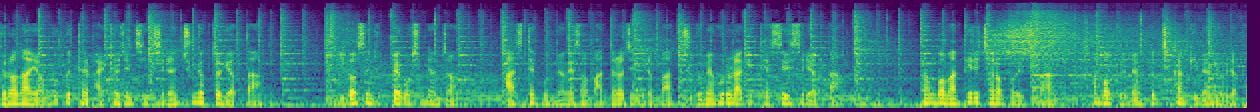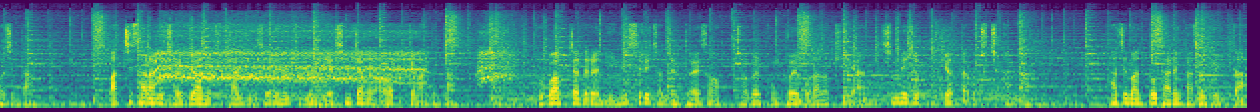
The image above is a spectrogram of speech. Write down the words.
그러나 연구 끝에 밝혀진 진실은 충격적이었다. 이것은 650년 전 아즈텍 문명에서 만들어진 이른바 죽음의 호루라기 데스위슬이었다. 평범한 피리처럼 보이지만 한번 불면 끔찍한 비명이 울려 퍼진다. 마치 사람이 절규하는 듯한 이 소리는 듣는 이의 심장을 얼어붙게 만든다. 고고학자들은 이 휘슬이 전쟁터에서 적을 공포에 몰아넣기 위한 심리적 무기였다고 추측한다. 하지만 또 다른 가설도 있다.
